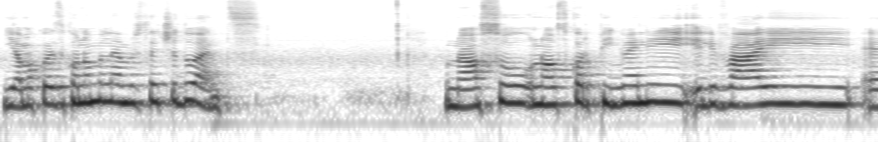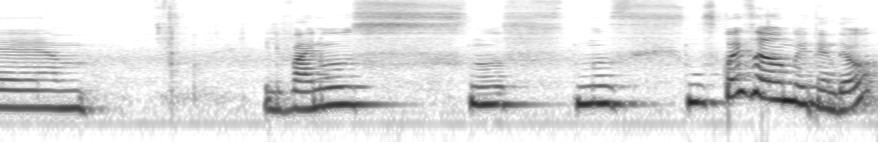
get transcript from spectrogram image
E é uma coisa que eu não me lembro de ter tido antes. O nosso, o nosso corpinho, ele, ele vai. É, ele vai nos, nos, nos, nos coisando, entendeu?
